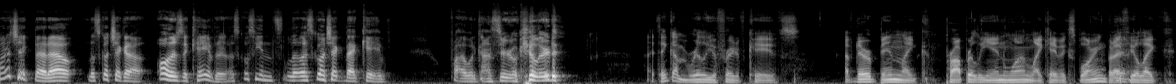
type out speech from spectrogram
want to check that out let's go check it out oh there's a cave there let's go see and, let's go check that cave probably would have gotten serial killered I think I'm really afraid of caves. I've never been like properly in one, like cave exploring, but I feel like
